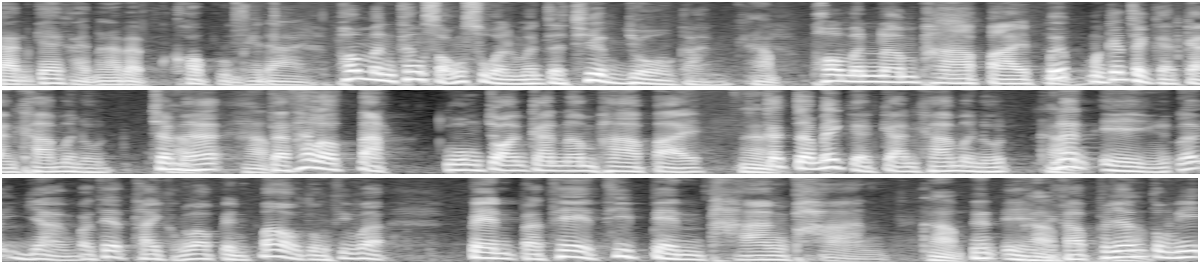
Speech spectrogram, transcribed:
การแก้ไขปัญหาแบบครอบคลุมให้ได้ เพราะมันทั้งสองส่วนมันจะเชื่อมโยงกันครับพอมันนำพาไปปุ๊บมันก็จะเกิดการค้ามนุษย์ใช่ไหมฮะครับแต่ถ้าเราตัดวงจรการนำพาไปครับก็จะไม่เกิดการค้ามนุษย์ครับนั่นเองแล้วอีกอย่างประเทศไทยของเราเป็นเป้าตรงที่ว่าเป็นประเทศที่เป็นทางผ่านครับนั่นเองครับนะครับเพราะฉะนั้นตรงนี้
